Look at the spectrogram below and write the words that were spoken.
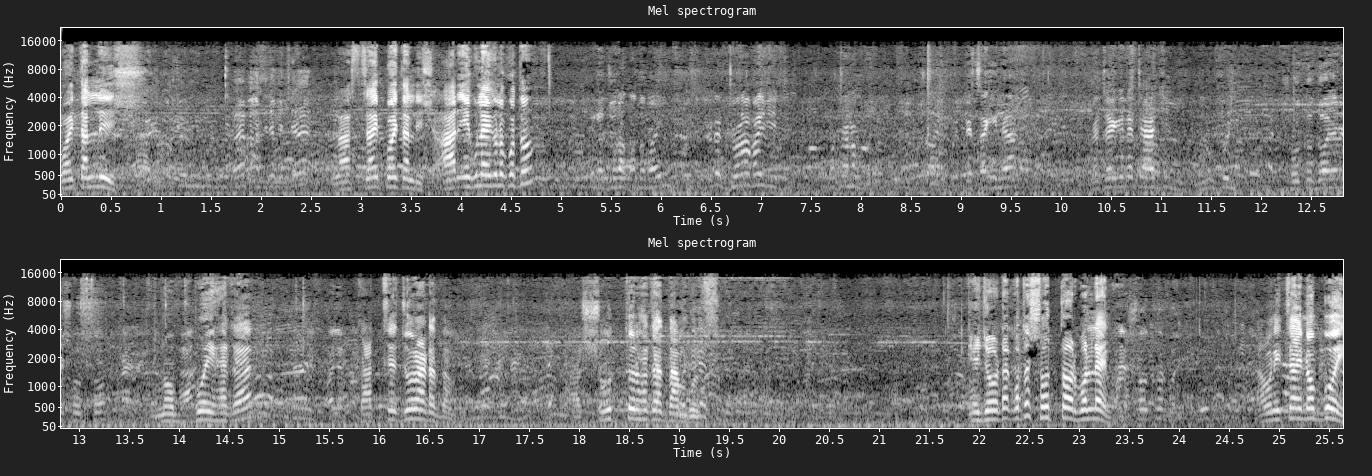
পঁয়তাল্লিশ লাস্ট চাই পঁয়তাল্লিশ। আর এগুলো এগুলো কত? জোড়া কত ভাই? জোড়া ভাই বেচা কিনা? নব্বই হাজার সত্তর নব্বই হাজার যাচ্ছে জোড়াটার দাম। আর সত্তর হাজার দাম বলছে। এই জোড়াটা কত? সত্তর বললেন? আমি চাই নব্বই।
